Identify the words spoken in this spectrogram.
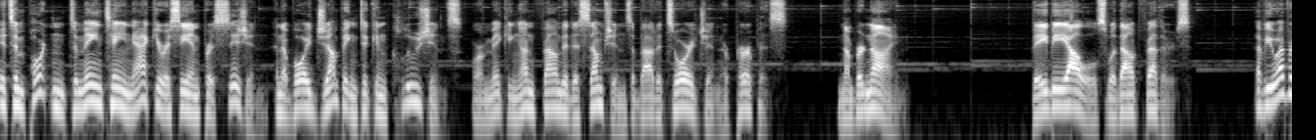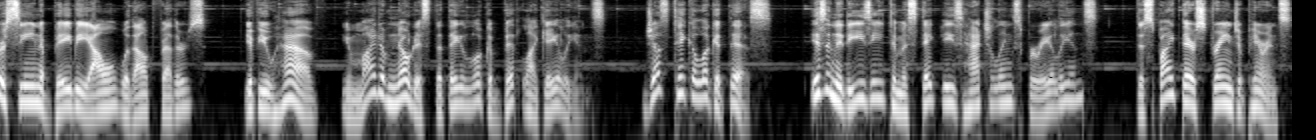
it's important to maintain accuracy and precision and avoid jumping to conclusions or making unfounded assumptions about its origin or purpose. Number 9 baby owls without feathers. Have you ever seen a baby owl without feathers? If you have, you might have noticed that they look a bit like aliens. Just take a look at this. Isn't it easy to mistake these hatchlings for aliens? Despite their strange appearance,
